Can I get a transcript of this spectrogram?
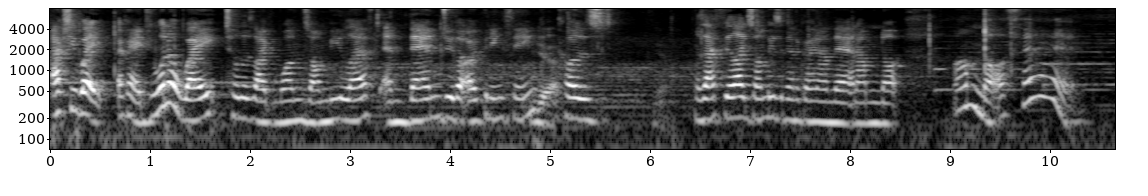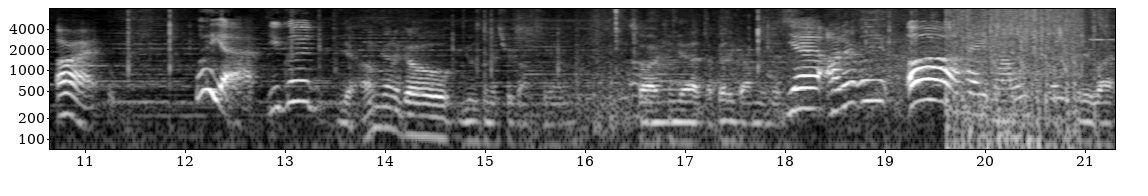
actually, wait. Okay, do you want to wait till there's like one zombie left and then do the opening thing? Yeah. Because Yeah. I feel like zombies are gonna go down there, and I'm not. I'm not a fan. All right. Where you at? You good? Yeah, I'm gonna go use the mystery box again. So I can get a better gun than this. Yeah, I don't really. Oh, hey, Nolly. Pretty whack.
